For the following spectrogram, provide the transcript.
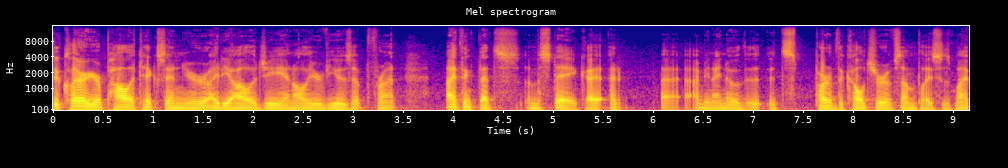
declare your politics and your ideology and all your views up front. I think that's a mistake. I, I, I mean, I know that it's part of the culture of some places. My,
